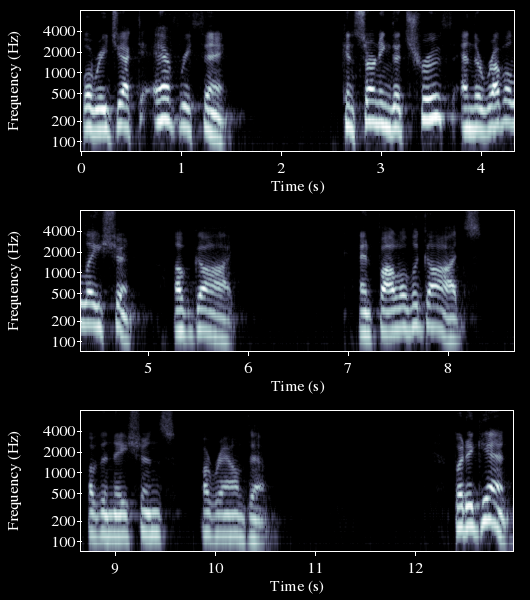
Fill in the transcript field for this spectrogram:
will reject everything concerning the truth and the revelation of God and follow the gods of the nations around them. But again,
